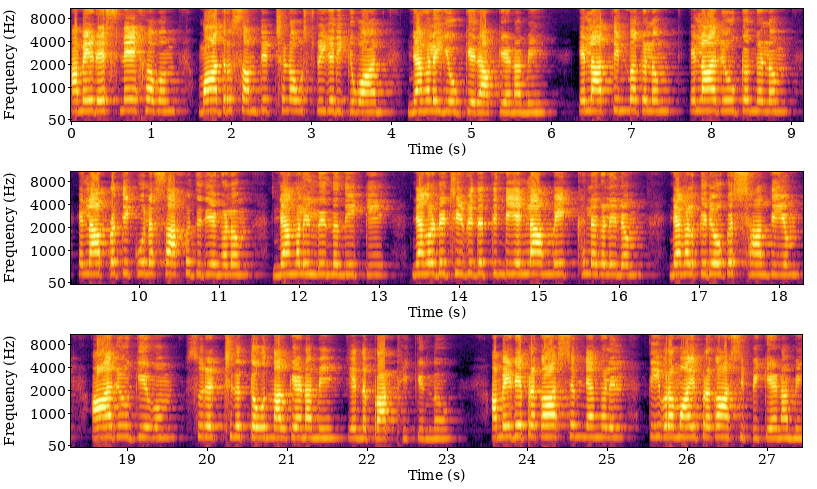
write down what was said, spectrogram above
അമ്മയുടെ സ്നേഹവും മാതൃ സംരക്ഷണവും സ്വീകരിക്കുവാൻ ഞങ്ങളെ യോഗ്യരാക്കണമേ. എല്ലാ തിന്മകളും എല്ലാ രോഗങ്ങളും എല്ലാ പ്രതികൂല സാഹചര്യങ്ങളും ഞങ്ങളിൽ നിന്ന് നീക്കി ഞങ്ങളുടെ ജീവിതത്തിന്റെ എല്ലാ മേഖലകളിലും ഞങ്ങൾക്ക് രോഗശാന്തിയും ആരോഗ്യവും സുരക്ഷിതത്വവും നൽകണമേ എന്ന് പ്രാർത്ഥിക്കുന്നു. അമ്മയുടെ പ്രകാശം ഞങ്ങളിൽ തീവ്രമായി പ്രകാശിപ്പിക്കണമേ.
